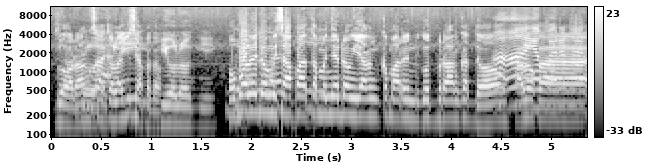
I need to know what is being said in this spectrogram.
Dua orang, satu lagi siapa tuh? Biologi. Oh, boleh dong disapa temennya dong yang kemarin ikut berangkat dong. Ah, Kalau yang Kak barengan.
